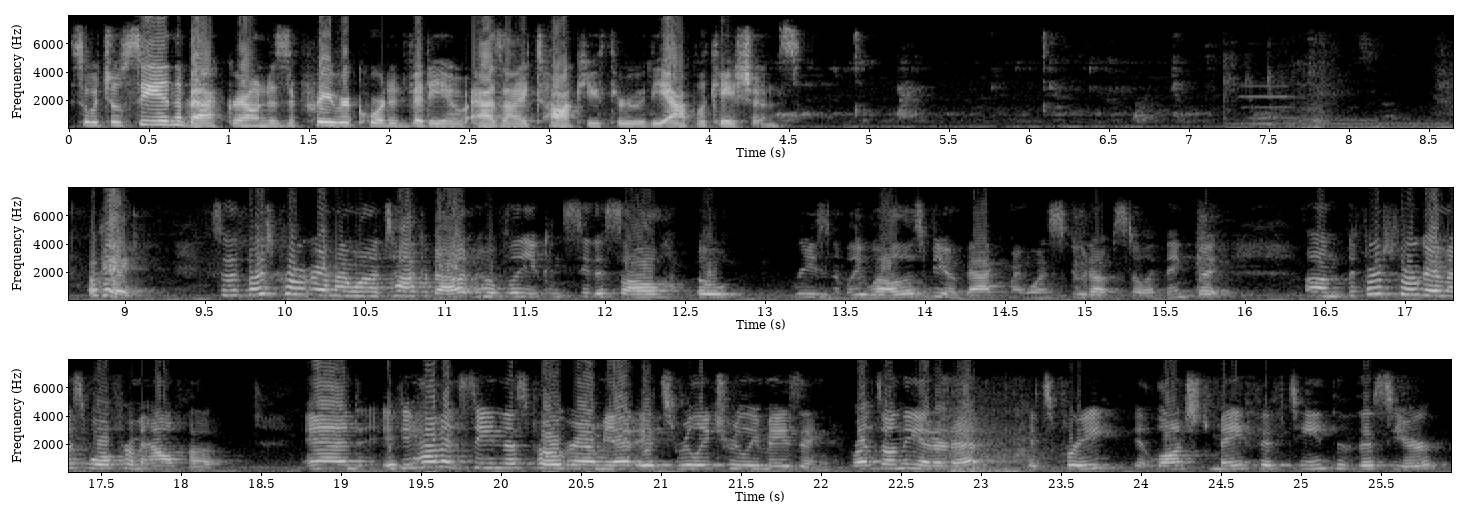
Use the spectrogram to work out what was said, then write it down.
So what you'll see in the background is a pre-recorded video as I talk you through the applications. Okay, so the first program I want to talk about, and hopefully you can see this all oh, reasonably well. Those of you in back might want to scoot up still, I think. But um, the first program is Wolfram Alpha. And if you haven't seen this program yet, it's really, truly amazing. Runs on the internet. It's free. It launched May 15th of this year.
